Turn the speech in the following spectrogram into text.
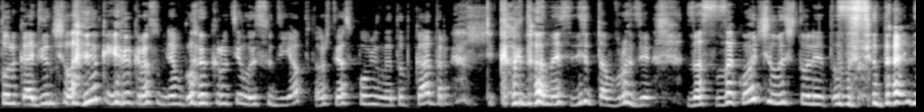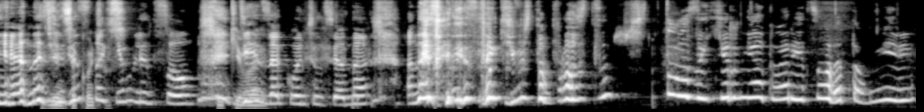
только один человек, и как раз у меня в голове крутилась судья, потому что я вспомнила этот кадр, когда она сидит там вроде, закончилось, что ли, это заседание, она сидит с таким лицом, день закончился, она сидит с таким, что просто, что за херня творится в этом мире?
